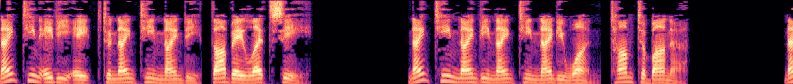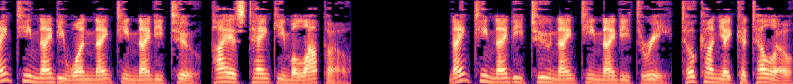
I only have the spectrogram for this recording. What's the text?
1988–1990, Thabe Letsi 1990–1991, Tom Thabane. 1991–1992, Pius Tanki Molapo. 1992–1993, Tokanye Katello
